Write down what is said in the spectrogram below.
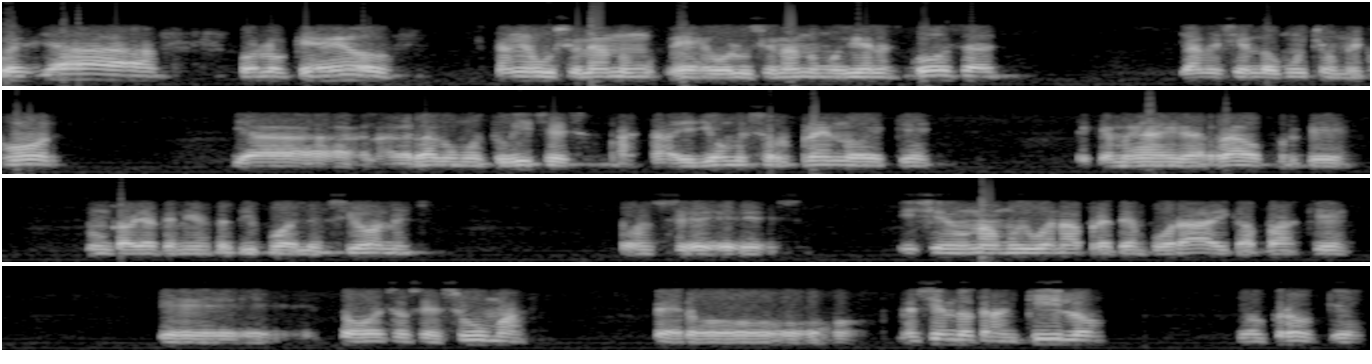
Pues ya, por lo que veo, están evolucionando, evolucionando muy bien las cosas, ya me siento mucho mejor ya la verdad como tú dices hasta yo me sorprendo de que de que me haya agarrado porque nunca había tenido este tipo de lesiones entonces hice una muy buena pretemporada y capaz que, que todo eso se suma pero me siento tranquilo yo creo que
